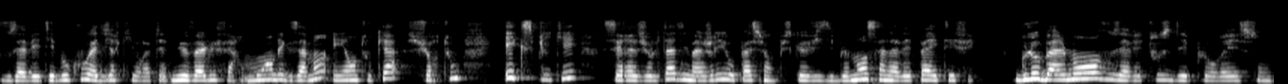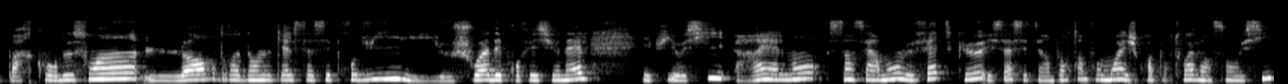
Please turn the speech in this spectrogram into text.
Vous avez été beaucoup à dire qu'il aurait peut-être mieux valu faire moins d'examens et en tout cas, surtout, expliquer ces résultats d'imagerie aux patients, puisque visiblement ça n'avait pas été fait. Globalement, vous avez tous déploré son parcours de soins, l'ordre dans lequel ça s'est produit, le choix des professionnels, et puis aussi réellement, sincèrement, le fait que, et ça c'était important pour moi et je crois pour toi Vincent aussi,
